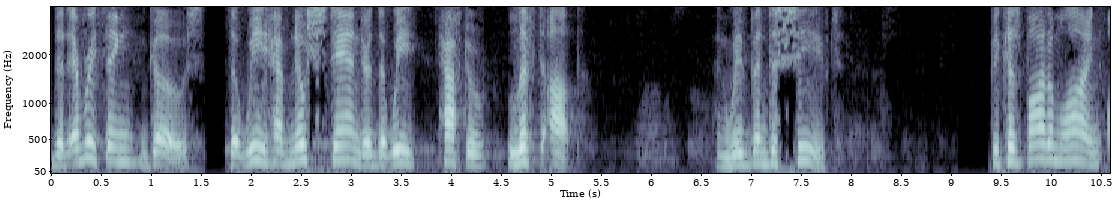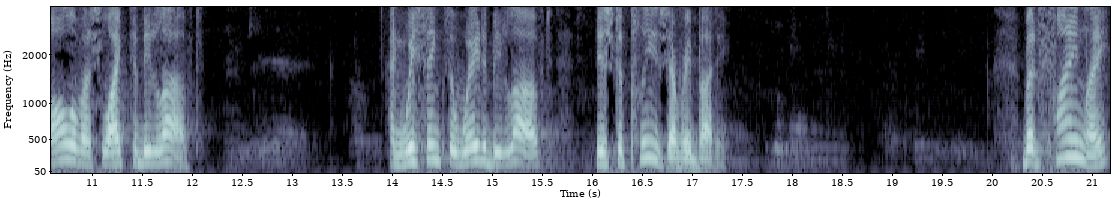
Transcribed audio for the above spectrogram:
that everything goes, that we have no standard that we have to lift up. And we've been deceived. Because, bottom line, all of us like to be loved. And we think the way to be loved is to please everybody. But finally,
